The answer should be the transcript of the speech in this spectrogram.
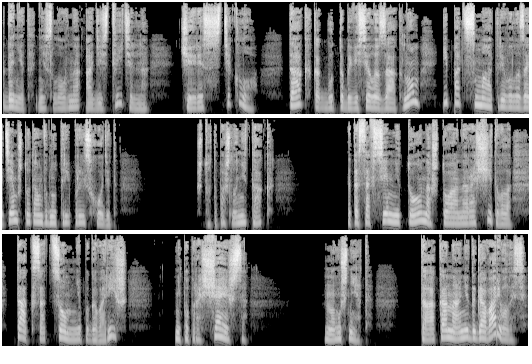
Да нет, не словно, а действительно через стекло. Так, как будто бы висела за окном и подсматривала за тем, что там внутри происходит. Что-то пошло не так — это совсем не то, на что она рассчитывала. Так с отцом не поговоришь, не попрощаешься. Ну уж нет, так она не договаривалась.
